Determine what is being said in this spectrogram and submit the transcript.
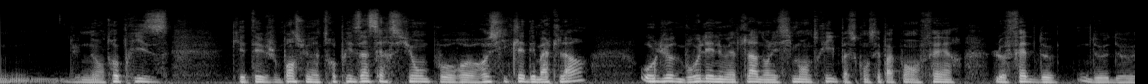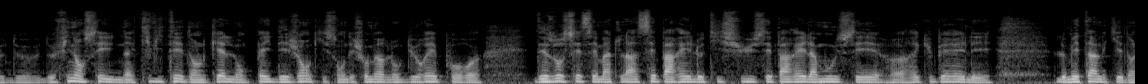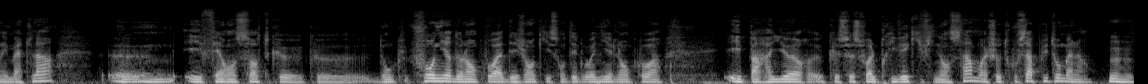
d'une entreprise qui était, je pense, une entreprise d'insertion pour euh, recycler des matelas. Au lieu de brûler les matelas dans les cimenteries parce qu'on ne sait pas quoi en faire, le fait de, de, de, de, de financer une activité dans laquelle on paye des gens qui sont des chômeurs de longue durée pour désosser ces matelas, séparer le tissu, séparer la mousse et euh, récupérer les, le métal qui est dans les matelas. Euh, et faire en sorte que, que donc fournir de l'emploi à des gens qui sont éloignés de l'emploi et par ailleurs que ce soit le privé qui finance ça, moi je trouve ça plutôt malin. Mmh.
